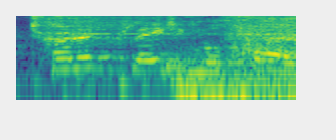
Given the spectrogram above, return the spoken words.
Turret plating will fall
